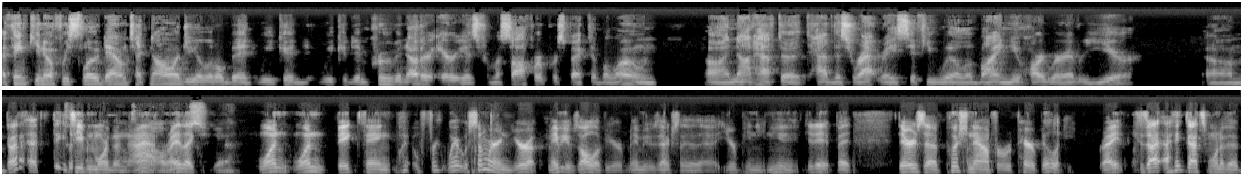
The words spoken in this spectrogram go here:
I think you know if we slow down technology a little bit, we could we could improve in other areas from a software perspective alone, uh, not have to have this rat race, if you will, of buying new hardware every year. Um, I I think it's even more than that, right? Like yeah. one one big thing where it was somewhere in Europe, maybe it was all of Europe, maybe it was actually the European Union that did it, but there's a push now for repairability, right? Because I, I think that's one of the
